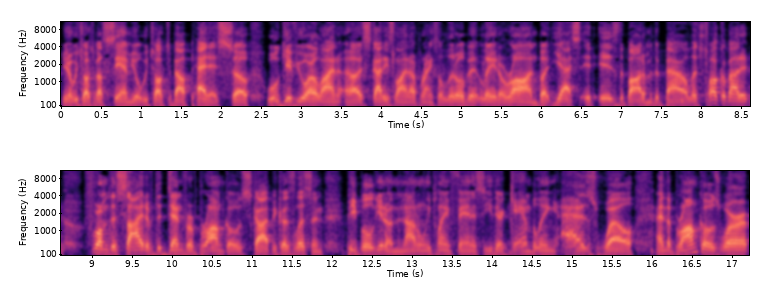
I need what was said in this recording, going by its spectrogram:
You know, we talked about Samuel. We talked about Pettis. So we'll give you our line, uh, Scotty's lineup ranks a little bit later on. But yes, it is the bottom of the barrel. Let's talk about it from the side of the Denver Broncos, Scott, because listen, people, you know, they're not only playing fantasy, they're gambling as well. And the Broncos were,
